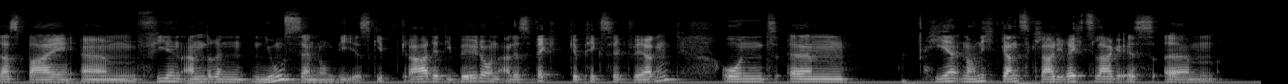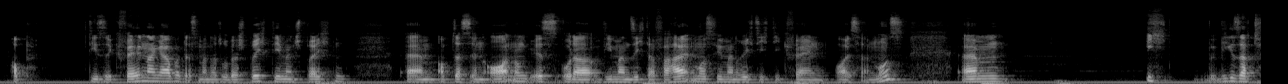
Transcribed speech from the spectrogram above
dass bei ähm, vielen anderen News-Sendungen, die es gibt, gerade die Bilder und alles weggepixelt werden und ähm, hier noch nicht ganz klar die Rechtslage ist, ähm, ob diese Quellenangabe, dass man darüber spricht, dementsprechend ähm, ob das in Ordnung ist oder wie man sich da verhalten muss, wie man richtig die Quellen äußern muss. Ähm, ich, wie gesagt,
